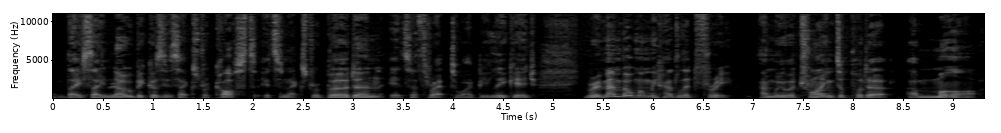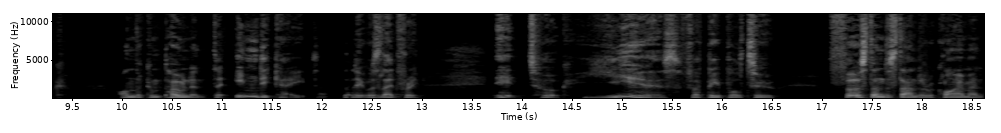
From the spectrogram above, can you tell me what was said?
They say no because it's extra cost, it's an extra burden, it's a threat to IP leakage. Remember when we had lead free and we were trying to put a, a mark on the component to indicate that it was lead free? It took years for people to first understand the requirement,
